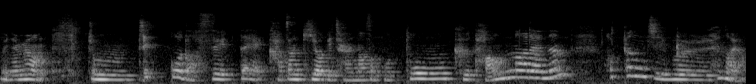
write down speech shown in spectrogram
왜냐면 좀 찍고 났을 때 가장 기억이 잘 나서 보통 그 다음날에는 컷 편집을 해놔요.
